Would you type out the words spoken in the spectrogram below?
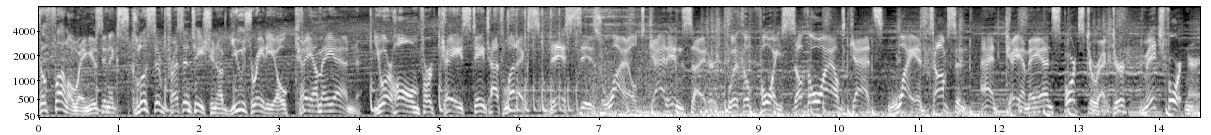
The following is an exclusive presentation of News Radio KMAN, your home for K State Athletics. This is Wildcat Insider with the voice of the Wildcats, Wyatt Thompson, and KMAN Sports Director, Mitch Fortner.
